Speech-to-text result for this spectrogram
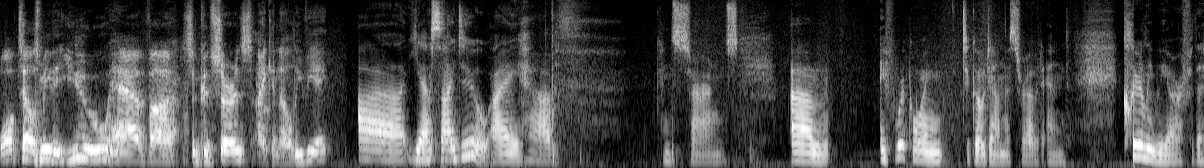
Walt tells me that you have uh, some concerns I can alleviate. Uh, yes, I do. I have concerns. Um, if we're going to go down this road, and clearly we are for the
